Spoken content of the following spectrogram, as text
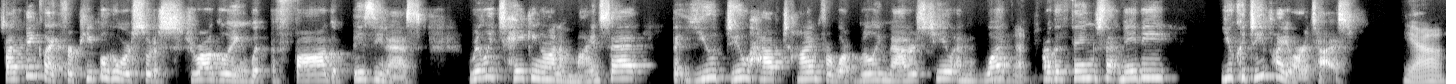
So I think, like, for people who are sort of struggling with the fog of busyness, really taking on a mindset that you do have time for what really matters to you and what are the things that maybe you could deprioritize. Yeah.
